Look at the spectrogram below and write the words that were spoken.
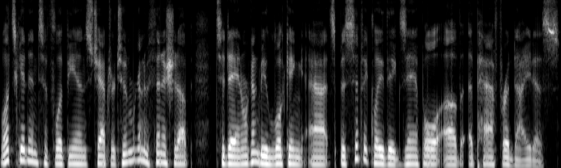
Let's get into Philippians chapter 2, and we're going to finish it up today. And we're going to be looking at specifically the example of Epaphroditus.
